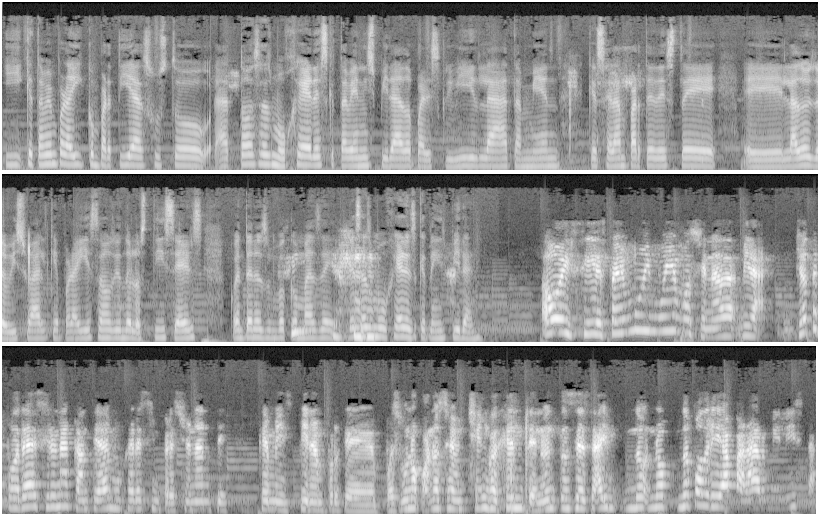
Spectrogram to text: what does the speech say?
y que también por ahí compartías justo a todas esas mujeres que te habían inspirado para escribirla, también que serán parte de este eh, lado audiovisual, que por ahí estamos viendo los teasers, cuéntanos un poco más de, de esas mujeres que te inspiran. Ay, sí, estoy muy, muy emocionada. Mira, yo te podría decir una cantidad de mujeres impresionante que me inspiran porque pues uno conoce a un chingo de gente, ¿no? Entonces, hay, no, no, no podría parar mi lista.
